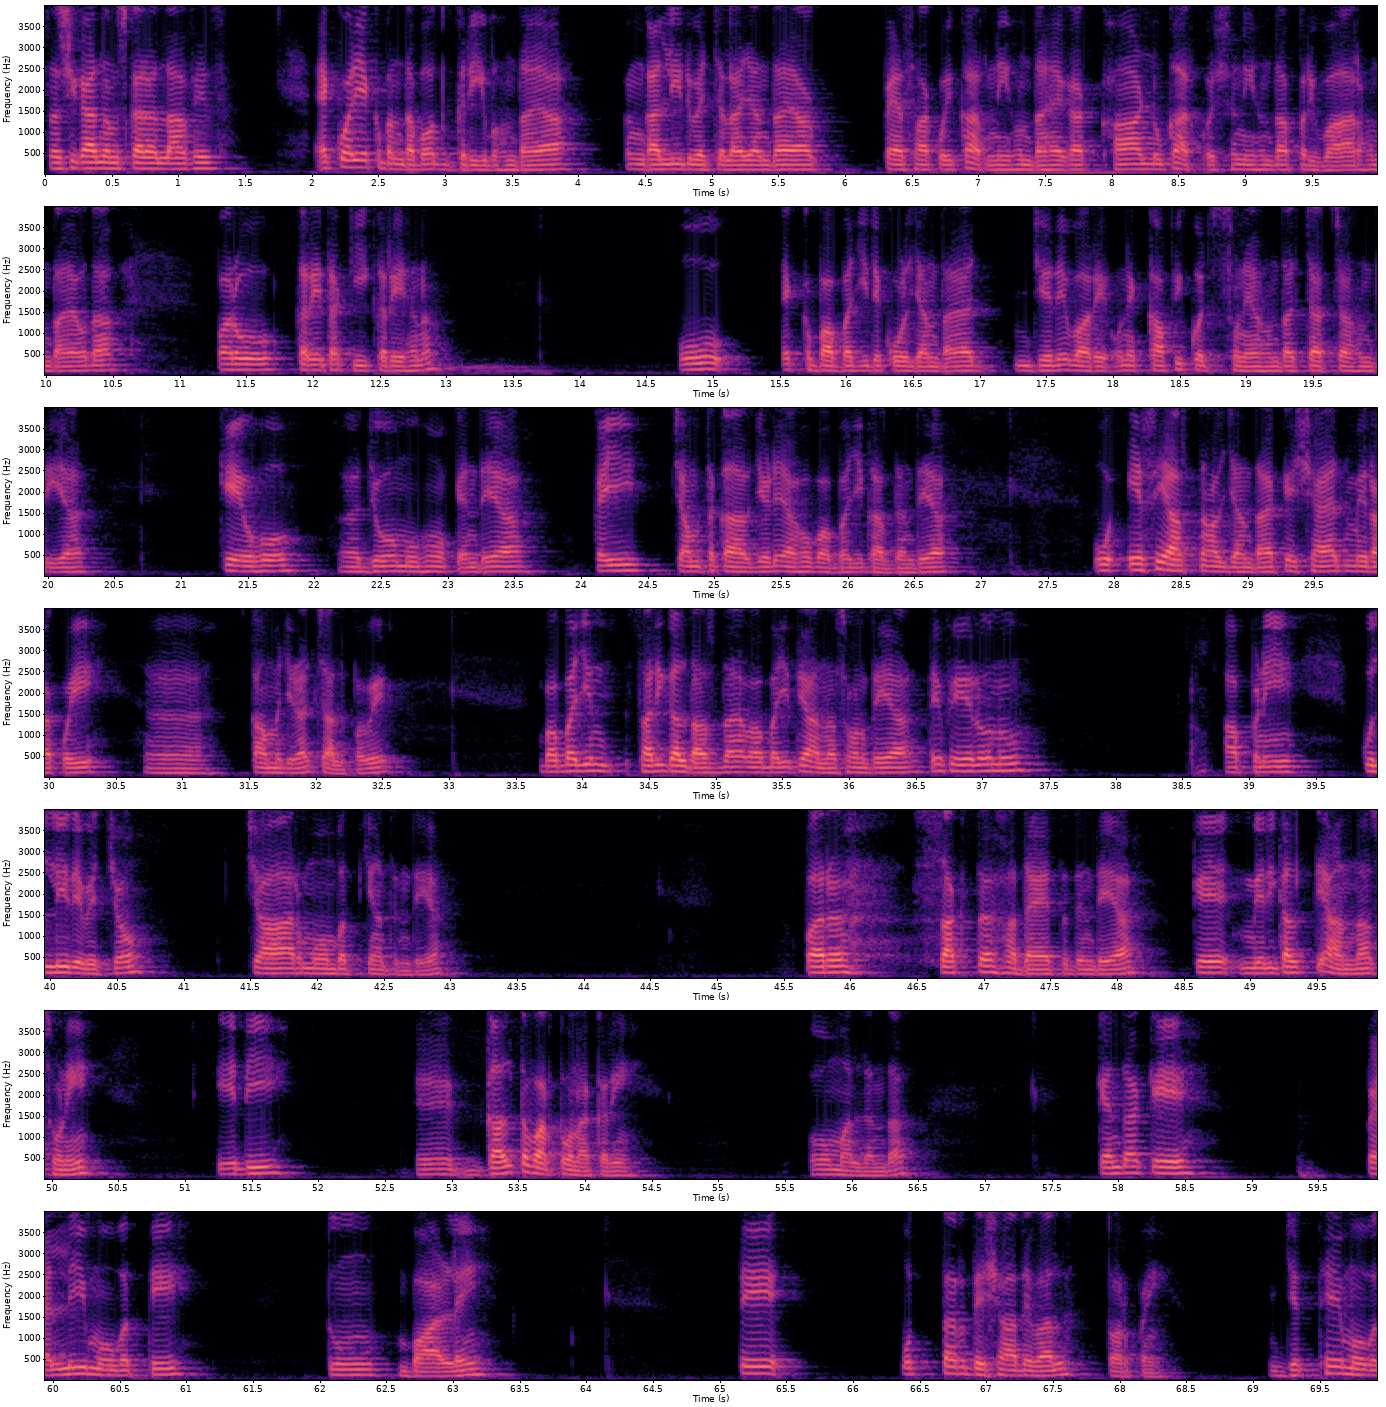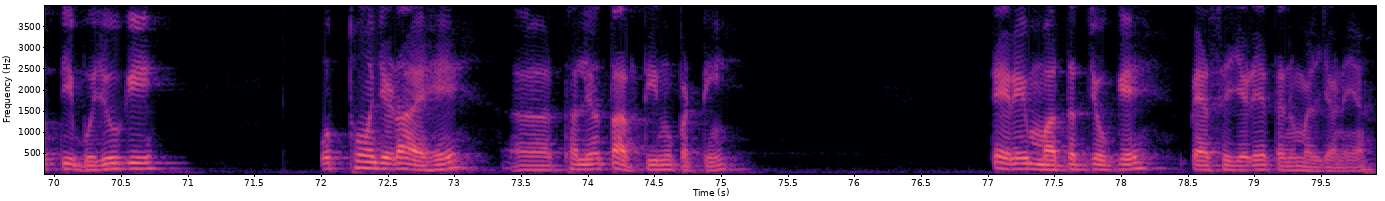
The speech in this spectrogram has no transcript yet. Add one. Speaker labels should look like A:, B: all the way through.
A: ਸਤਿ ਸ਼੍ਰੀ ਅਕਾਲ, ਨਮਸਕਾਰ, ਅੱਲਾ ਹਾਫਿਜ਼। ਇੱਕ ਵਾਰੀ ਇੱਕ ਬੰਦਾ ਬਹੁਤ ਗਰੀਬ ਹੁੰਦਾ ਆ, ਕੰਗਾਲੀ ਦੇ ਵਿੱਚ ਚਲਾ ਜਾਂਦਾ ਆ, ਪੈਸਾ ਕੋਈ ਘਰ ਨਹੀਂ ਹੁੰਦਾ ਹੈਗਾ, ਖਾਣ ਨੂੰ ਘਰ ਕੁਛ ਨਹੀਂ ਹੁੰਦਾ, ਪਰਿਵਾਰ ਹੁੰਦਾ ਆ ਉਹਦਾ, ਪਰ ਉਹ ਕਰੇ ਤਾਂ ਕੀ ਕਰੇ, ਹਨਾ? ਉਹ ਇੱਕ ਬਾਬਾ ਜੀ ਦੇ ਕੋਲ ਜਾਂਦਾ ਆ, ਜਿਹਦੇ ਬਾਰੇ ਉਹਨੇ ਕਾਫੀ ਕੁਝ ਸੁਣਿਆ ਹੁੰਦਾ, ਚਰਚਾ ਹੁੰਦੀ ਆ, ਕਿ ਉਹ ਜੋ ਮੂੰਹੋਂ ਕਹਿੰਦੇ ਆ, ਕਈ ਚਮਤਕਾਰ ਜਿਹੜੇ ਆ ਉਹ ਬਾਬਾ ਜੀ ਕਰ ਦਿੰਦੇ ਆ। ਉਹ ਇਸੇ ਆਸ ਨਾਲ ਜਾਂਦਾ ਕਿ ਸ਼ਾਇਦ ਮੇਰਾ ਕੋਈ ਕੰਮ ਜਿਹੜਾ ਚੱਲ ਪਵੇ। ਬਾਬਾ ਜੀ ਨੂੰ ਸਾਰੀ ਗੱਲ ਦੱਸਦਾ ਹੈ ਬਾਬਾ ਜੀ ਧਿਆਨ ਨਾਲ ਸੁਣਦੇ ਆ ਤੇ ਫਿਰ ਉਹਨੂੰ ਆਪਣੀ ਕੁੱਲੀ ਦੇ ਵਿੱਚੋਂ ਚਾਰ ਮੋਮਬੱਤੀਆਂ ਦਿੰਦੇ ਆ। ਪਰ ਸਖਤ ਹਦਾਇਤ ਦਿੰਦੇ ਆ ਕਿ ਮੇਰੀ ਗੱਲ ਧਿਆਨ ਨਾਲ ਸੁਣੀ, ਇਹਦੀ ਗਲਤ ਵਰਤੋਂ ਨਾ ਕਰੀ। ਉਹ ਮੰਨ ਲੈਂਦਾ। ਕਹਿੰਦਾ ਕਿ ਪਹਿਲੀ ਮੋਮਬੱਤੀ ਤੂੰ ਬਾਲ ਲਈ ਤੇ ਉੱਤਰ ਦਿਸ਼ਾ ਦੇ ਵੱਲ ਤੁਰ ਪਈ। ਜਿੱਥੇ ਮੋਮਬੱਤੀ ਬੁਝੂਗੀ ਉੱਥੋਂ ਜਿਹੜਾ ਇਹ ਅ, ਥੱਲਿਓਂ ਧਰਤੀ ਨੂੰ ਪੱਟੀ। ਤੇਰੇ ਮਦਦ ਜੋਗੇ ਪੈਸੇ ਜਿਹੜੇ ਤੈਨੂੰ ਮਿਲ ਜਾਣੇ ਆ।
